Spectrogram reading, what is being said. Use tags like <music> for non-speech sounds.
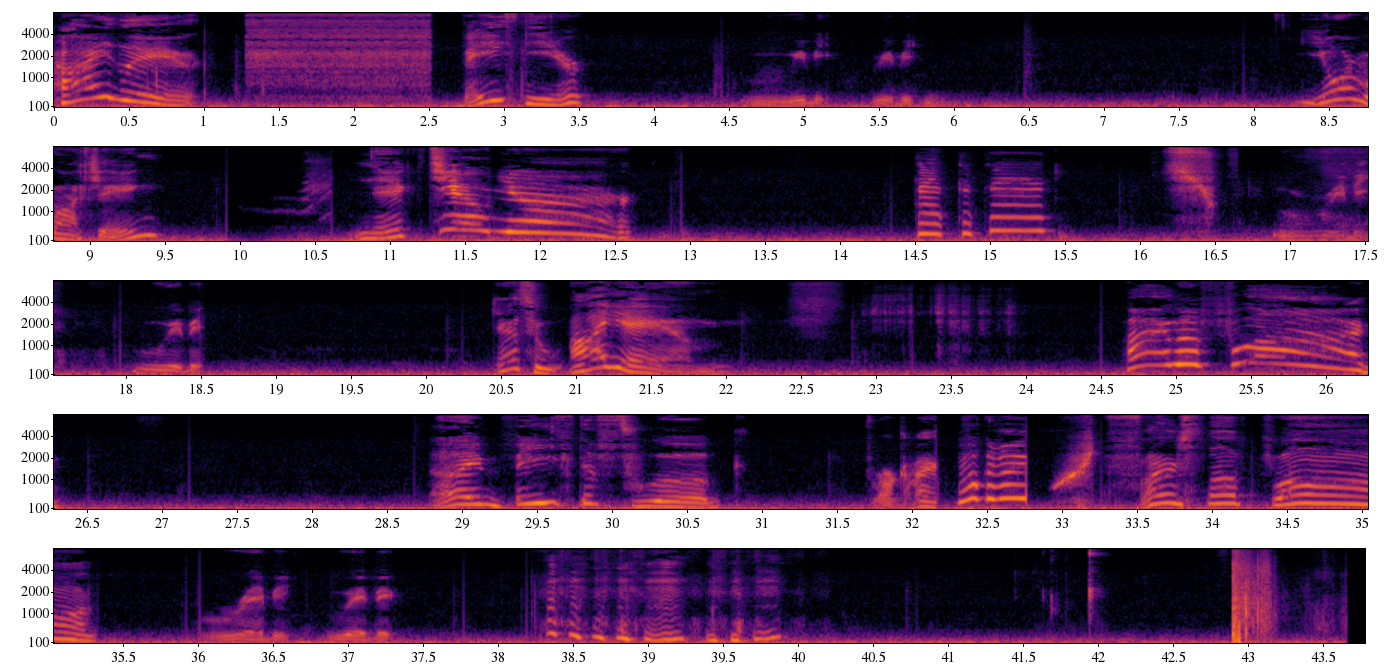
Hi there. Face here. Ribbit, ribbit. You're watching Nick Jr. Ribbit, ribbit. Guess who I am? I'm a frog! I'm Face the Frog. Frog, First the frog. Ribbit, ribbit. <laughs>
